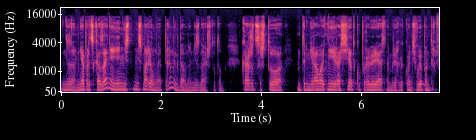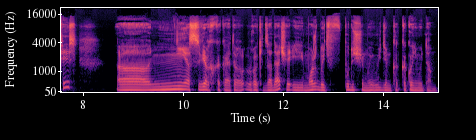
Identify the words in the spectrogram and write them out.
не знаю, у меня предсказание, я не, не смотрел на этот рынок давно, не знаю, что там. Кажется, что натренировать нейросетку, проверять, например, какой-нибудь веб-интерфейс, а, не сверх какая-то рокет задача, и, может быть, в будущем мы увидим, как какой-нибудь там,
